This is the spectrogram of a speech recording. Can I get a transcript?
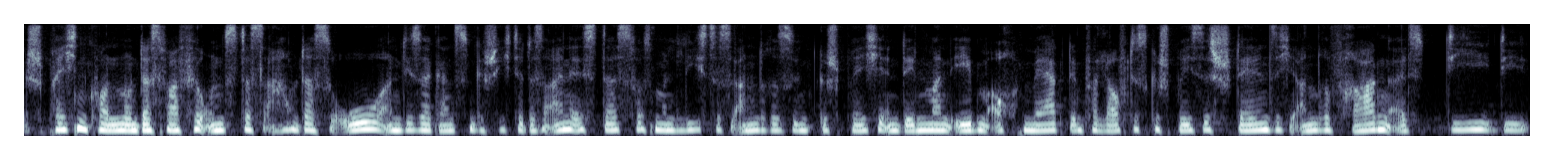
sprechen konnten. Und das war für uns das A und das O an dieser ganzen Geschichte. Das eine ist das, was man liest, das andere sind Gespräche, in denen man eben auch merkt, im Verlauf des Gesprächs stellen sich andere Fragen als die, die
